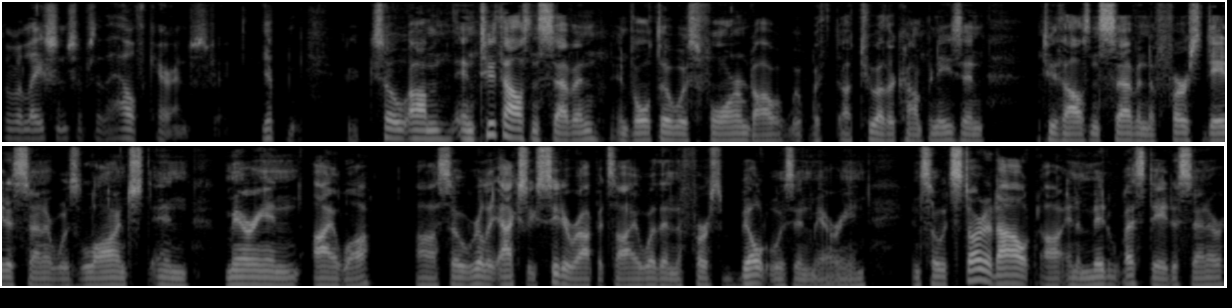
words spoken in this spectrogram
the relationship to the healthcare industry. Yep. So um, in 2007, Involta was formed uh, with, with uh, two other companies. And in 2007, the first data center was launched in Marion, Iowa. Uh, so really, actually, Cedar Rapids, Iowa. Then the first built was in Marion. And so it started out uh, in a Midwest data center.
